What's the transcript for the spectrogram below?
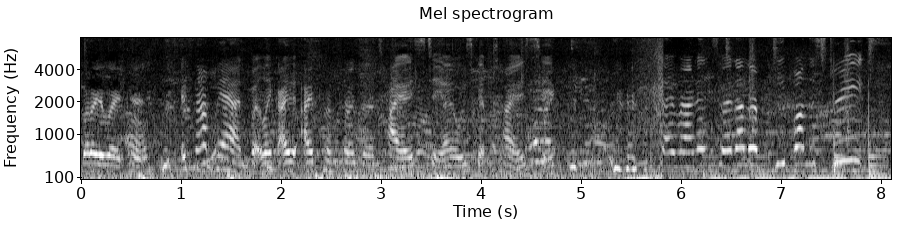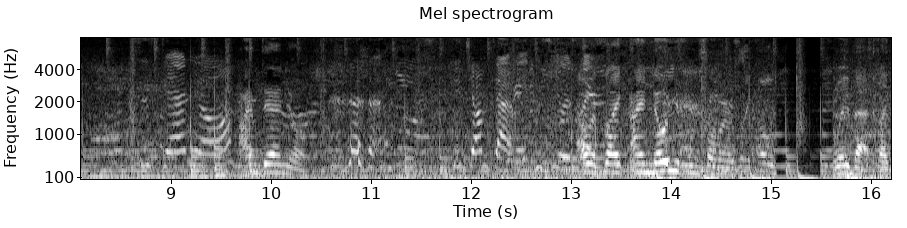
but I like it. It's not bad, but like I, I prefer the Thai iced tea. I always get Thai iced tea. so I ran into another peep on the street. This is Daniel. I'm Daniel. He jumped at me because he was I was like, I know you from somewhere. I was like, oh, way back, like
